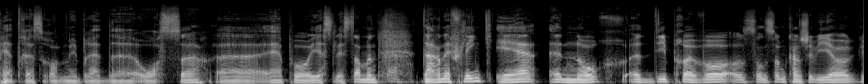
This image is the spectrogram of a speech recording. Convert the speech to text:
P3s Ronny Brede Aase eh, er på gjestelista. Men der han er flink, er eh, når eh, de prøver, sånn som kanskje vi òg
